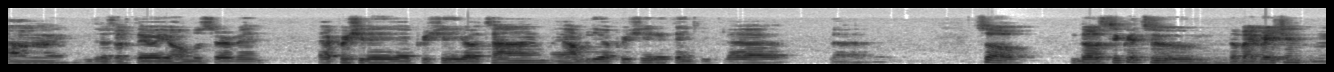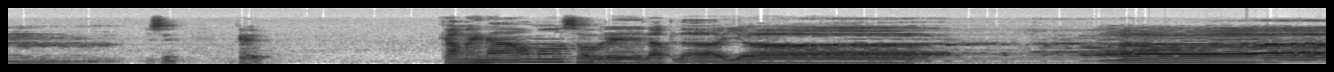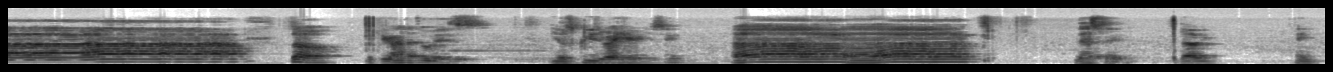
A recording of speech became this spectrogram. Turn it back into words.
Hi, Andres Ortega, your humble servant. I appreciate it. I appreciate your time. I humbly appreciate it. Thank you. Blah, blah. So, the secret to the vibration, mm, you see? Okay. Caminamos sobre la playa. So, what you're gonna do is you'll squeeze right here, you see? Ah, that's it. You. Thank you.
